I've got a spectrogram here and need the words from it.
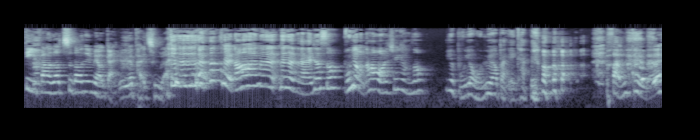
地方的时候吃东西没有感觉，就排出来。对对对对对。然后那个那个奶奶就说不用，然后我心想说，越不用我越要摆给你看，没有。反骨哎、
